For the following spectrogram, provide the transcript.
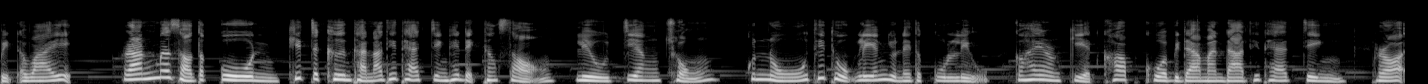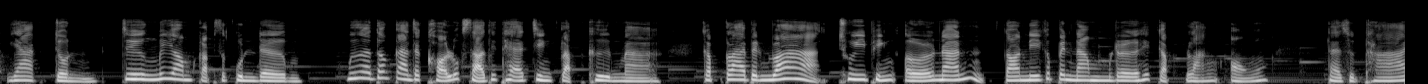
ปิดเอาไว้ รั้นเมื่อสองตระกูล คิดจะคืนฐานะที่แท้จริงให้เด็กทั้งสองหลิวเจียงฉง คุณหนูที่ถูกเลี้ยงอยู่ในตระกูลหลิว ก็ให้รังเกียจครอบครัวบิดามารดาที่แท้จริง เพราะยากจน จึงไม่ยอมกลับสกุลเดิม เมื่อต้องการจะขอลูกสาวที่แท้จริงกลับคืนมากลับกลายเป็นว่าชุยผิงเอ๋อนั้น ตอนนี้ก็เป็นนางเรือให้กับหลังอ๋อง แต่สุดท้าย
